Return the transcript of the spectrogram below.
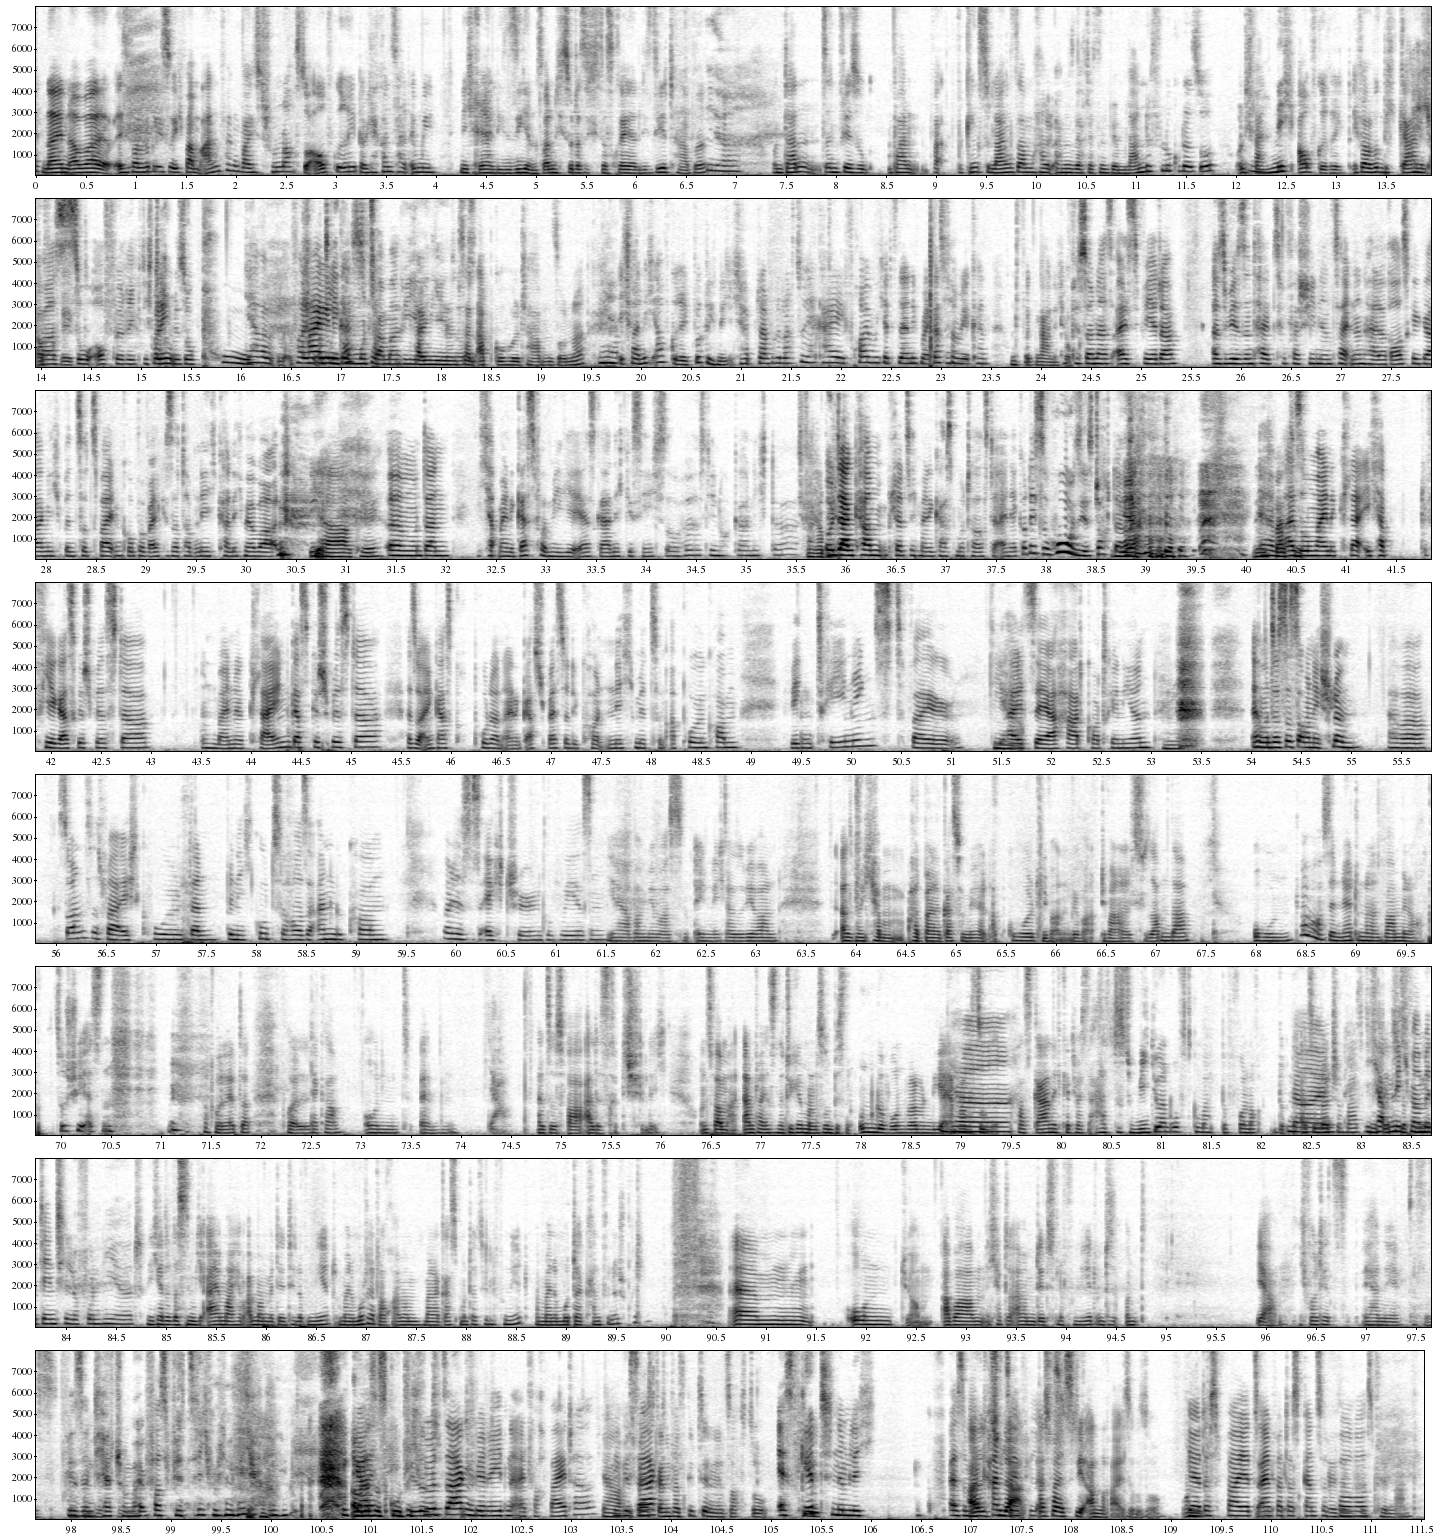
Nein, aber es war wirklich so, ich war am Anfang, war ich schon noch so aufgeregt, aber ich konnte es halt irgendwie nicht realisieren. Es war nicht so, dass ich das realisiert habe. Ja. Und dann sind wir so, waren, war, ging es so langsam, haben, gesagt, jetzt sind wir im Landeflug oder so. Und ich war nicht aufgeregt. Ich war wirklich gar nicht Ich war aufgeregt. so aufgeregt. Ich dachte mir so, puh. Ja, aber allem Heilige Mutter Maria, Familien uns dann abgeholt haben, so, ne? Ja. Ich war nicht aufgeregt, wirklich nicht. Ich habe einfach gedacht, so, ja geil, ich freue mich, jetzt lerne ich meine Gastfamilie kennen. Und ich war gar nicht aufgeregt. Besonders als wir da, also wir sind halt zu verschiedenen Zeiten dann halt rausgegangen. Ich bin zur zweiten Gruppe, weil ich gesagt habe, nee, ich kann nicht mehr warten. Ja, okay. Ähm, und dann, ich habe meine Gastfamilie erst gar nicht gesehen. Ich so, hör, ist die noch gar nicht da? Glaub Und dann kam plötzlich meine Gastmutter aus der einen Ecke und ich so, hu, sie ist doch da. Ja. Nee, ähm, also meine Kle ich habe vier Gastgeschwister und meine kleinen Gastgeschwister, also ein Gastbruder und eine Gastschwester, die konnten nicht mit zum Abholen kommen wegen Trainings, weil die Ja. halt sehr hardcore trainieren. Ähm, und das ist auch nicht schlimm, aber sonst es war echt cool. Dann bin ich gut zu Hause angekommen und es ist echt schön gewesen. Ja, bei mir war es ähnlich. Also wir waren, also mich haben, hat meine Gastfamilie halt abgeholt. Die waren, wir waren, die waren alle zusammen da. Und ja, war sehr nett. Und dann waren wir noch Sushi essen. War voll netter, voll lecker. Und ähm, ja, also es war alles richtig chillig. Und es war am Anfang ist es natürlich immer noch so ein bisschen ungewohnt, weil man die einfach Ja. so fast gar nicht kennt. Ich weiß, hast du Videoanrufs gemacht, bevor noch, als du in Nein, Deutschland warst? ich habe nicht mal mit denen telefoniert. Ich hatte das nämlich einmal, ich habe einmal mit denen telefoniert und meine Mutter hat auch einmal mit meiner Gastmutter telefoniert, weil meine Mutter kann Finnisch sprechen. Ähm, und ja, aber ich hatte einmal mit denen telefoniert und, und ja, ich wollte jetzt, ja, nee, das ist. Wir das sind jetzt schon bei fast 40 Minuten. Ja. Egal. Aber das ist gut, wir Ich würde sagen, wir reden einfach weiter. Ja, Wie ich weiß gesagt, gar nicht, was gibt es denn jetzt auch so? es viel- gibt nämlich, also man also kann sehr viel. Das war jetzt die Anreise so. Und ja, das war jetzt einfach das ganze wir Voraus.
